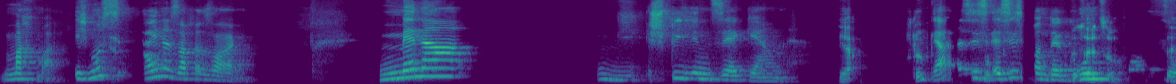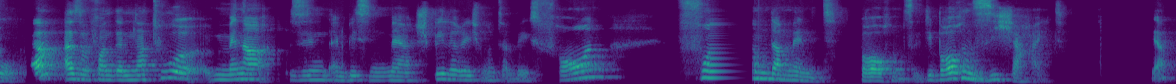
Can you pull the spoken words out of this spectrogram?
mach mal. Ich muss eine Sache sagen. Männer spielen sehr gerne. Ja, stimmt. Ja, es ist, es ist von der Grund halt so. so ja? Also von der Natur, Männer sind ein bisschen mehr spielerisch unterwegs. Frauen, Fundament brauchen sie. Die brauchen Sicherheit. Ja.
